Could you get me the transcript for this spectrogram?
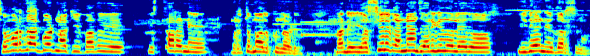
చివరిదాకా కూడా నాకు ఈ పదవి ఇస్తారని బ్రతిమాలుకున్నాడు. మరి ఎస్సీలకు అన్యాయం జరిగిందో లేదో ఇదే నిదర్శనం.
